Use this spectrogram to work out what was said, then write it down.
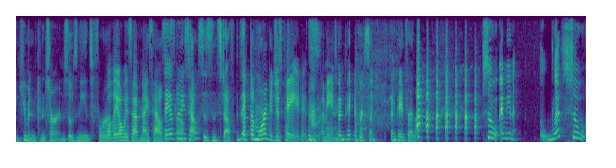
human concerns, those needs for. Well, they always have nice houses. they have though. nice houses and stuff, but, they, But the mortgage is paid. It's, I mean, it's been paid. Listen, it's been paid forever. so, I mean, let's. So,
